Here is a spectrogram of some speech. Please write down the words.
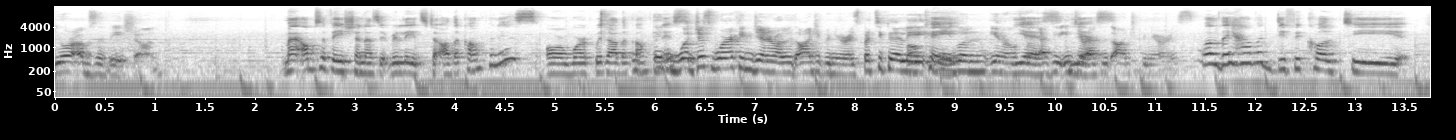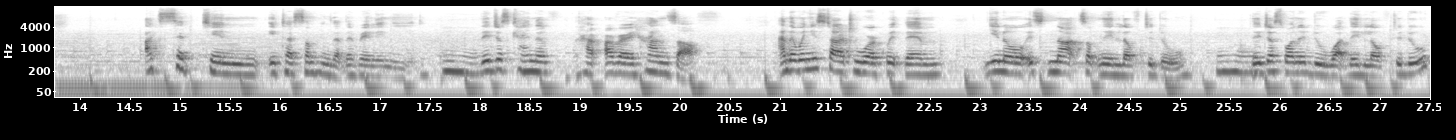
your observation? My observation as it relates to other companies or work with other companies. Well, just work in general with entrepreneurs, particularly Okay. even you know Yes, as you interact yes. with entrepreneurs. Well, they have a difficulty accepting it as something that they really need. Mm-hmm. They just kind of ha- are very hands off. And then when you start to work with them, you know, it's not something they love to do. Mm-hmm. They just want to do what they love to do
